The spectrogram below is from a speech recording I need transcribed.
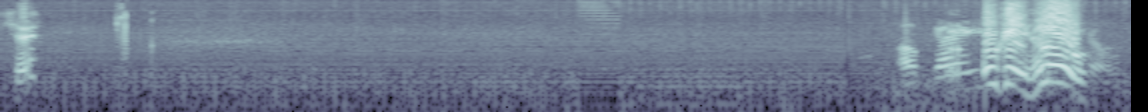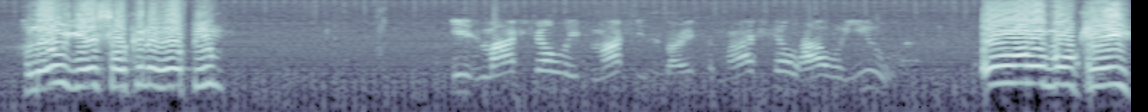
Okay. Okay. Okay, hello. Hello, yes, how can I help you? Is Marshall? it's Marshall? Is Barrister Marshall? How are you? Oh, I'm okay.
